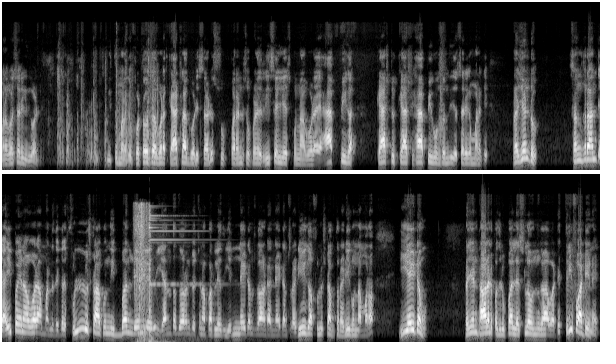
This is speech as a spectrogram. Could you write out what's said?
మనకు వచ్చేసరికి ఇదిగోండి. విత్ మనకి ఫోటోతో కూడా క్యాట్లాగ్ కూడా ఇస్తాడు. సూపర్ అంటే సూపర్ రీసేల్ చేసుకున్నా కూడా హ్యాపీగా క్యాష్ టు క్యాష్ హ్యాపీగా ఉంటుంది. ఇది మనకి ప్రజెంట్ సంక్రాంతి అయిపోయినా కూడా మన దగ్గర ఫుల్ స్టాక్ ఉంది. ఇబ్బంది ఏం లేదు. ఎంత దూరం నుంచి వచ్చినా పర్లేదు. ఎన్ని ఐటమ్స్ కావాలంటే అన్ని ఐటమ్స్ రెడీగా ఫుల్ స్టాక్తో రెడీగా ఉన్నాం మనం. ఈ ఐటమ్ ప్రజెంట్ ఆల్రెడీ పది రూపాయలు లెస్లో ఉంది కాబట్టి త్రీ ఫార్టీ నైన్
